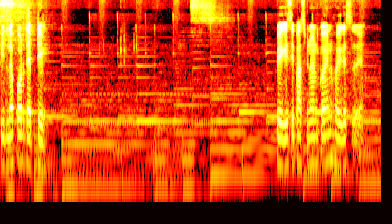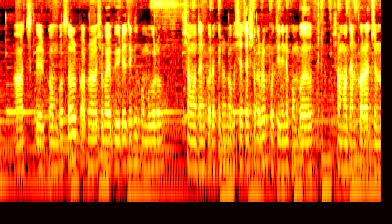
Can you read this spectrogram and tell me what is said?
বিল্লা ফর দেব টিম পেয়ে গেছি পাঁচ মিলিয়ন কয়েন হয়ে গেছে আজকের কম্বো সলভ আপনারা সবাই ভিডিও দেখে কম্বোগুলো সমাধান করে ফেলুন। অবশ্যই চেষ্টা করবেন প্রতিদিনে কম্বো সমাধান করার জন্য।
